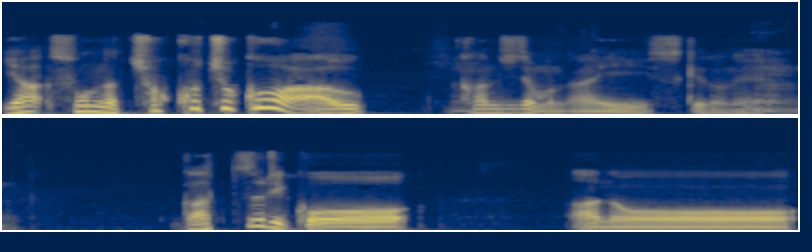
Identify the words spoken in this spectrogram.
いや、そんなちょこちょこは会う感じでもないですけどね。うん。がっつりこう、あのー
